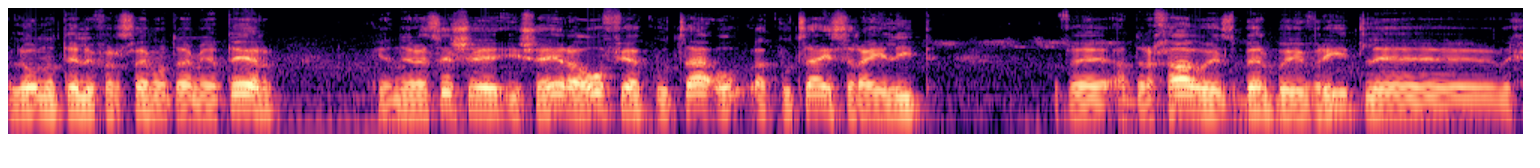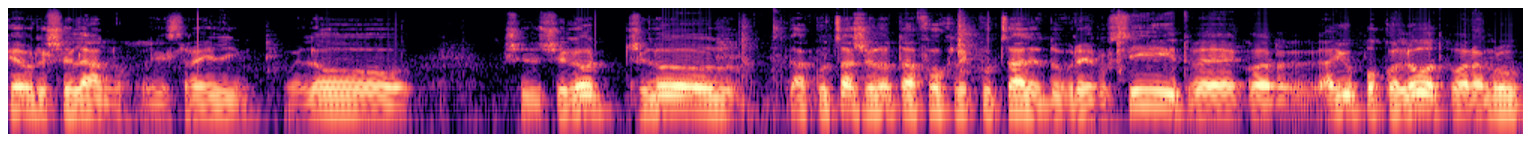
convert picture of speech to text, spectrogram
לא נוטה לפרסם אותם יותר? כי אני רוצה שיישאר האופי הקבוצה, הקבוצה הישראלית והדרכה והסבר בעברית לחבר'ה שלנו, לישראלים, ולא... שלא, שלא, הקבוצה שלא תהפוך לקבוצה לדוברי רוסית, וכבר היו פה קולות, כבר אמרו,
